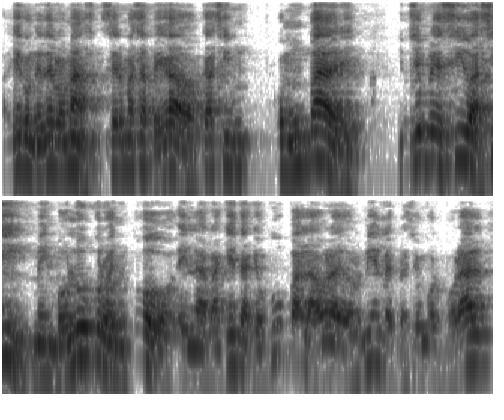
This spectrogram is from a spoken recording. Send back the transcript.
hay que contenerlo más, ser más apegado, casi como un padre Yo siempre he sido así, me involucro en todo, en la raqueta que ocupa, la hora de dormir, la expresión corporal,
